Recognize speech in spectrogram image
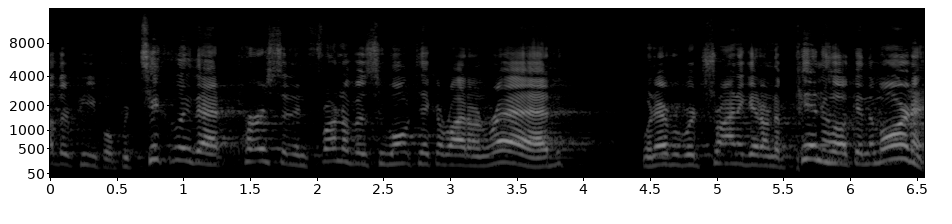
other people, particularly that person in front of us who won't take a ride on red whenever we're trying to get on a pinhook in the morning.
